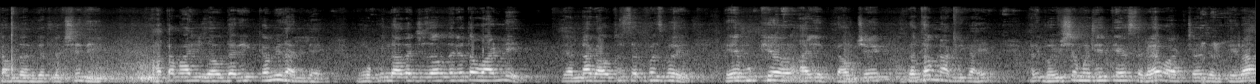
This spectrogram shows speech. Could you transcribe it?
कामधंद्यात लक्ष देईल आता माझी जबाबदारी कमी झालेली आहे. मुकुंददादाची जबाबदारी आता वाढली यांना गावचं सरपंच बरे हे मुख्य आहेत गावचे प्रथम नागरिक आहेत. आणि भविष्यामध्ये त्या सगळ्या वार्डच्या जनतेला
